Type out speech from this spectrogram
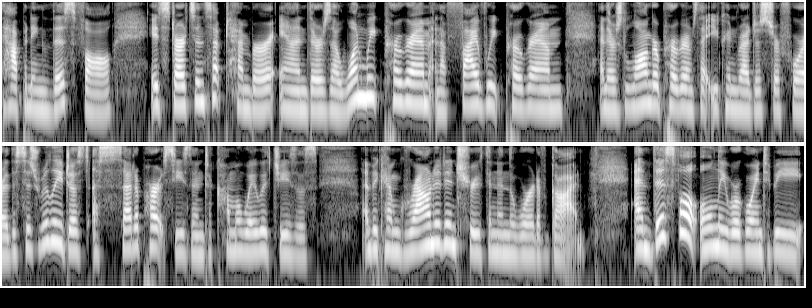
happening this fall. It starts in September, and there's a one week program and a five week program, and there's longer programs that you can register for before, this is really just a set apart season to come away with Jesus and become grounded in truth and in the Word of God. And this fall only, we're going to be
